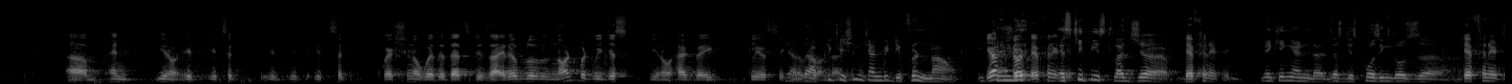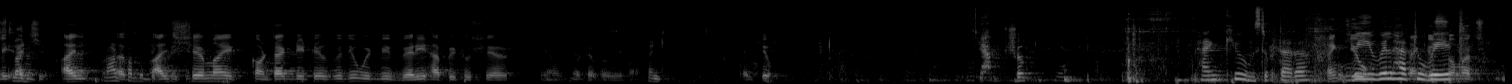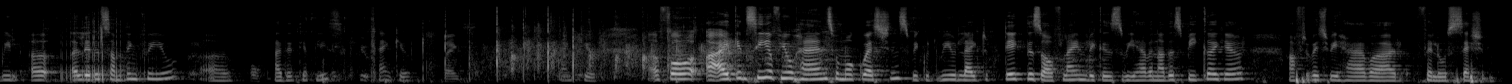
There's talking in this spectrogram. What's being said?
Um, and, you know, it, it's, a, it, it, it's a question of whether that's desirable or not, but we just, you know, had very clear signals Yeah, the application can be different now. It yeah, sure, definitely. STP sludge. Uh, definitely. Making and uh, just disposing those. Uh, definitely. Sludge. And I'll, uh, I'll share my contact details with you. We'd be very happy to share you know, whatever we have. Thank you. Thank you. Yeah, sure. Thank you, Mr. Patara. Thank you. We will have Thank to wait so much. We'll, uh, a little something for you. Uh, Aditya, please. Thank you. Thank you. Thanks. Thank you. Uh, for I can see a few hands for more questions. We could we would like to take this offline because we have another speaker here, after which we have our fellow session.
